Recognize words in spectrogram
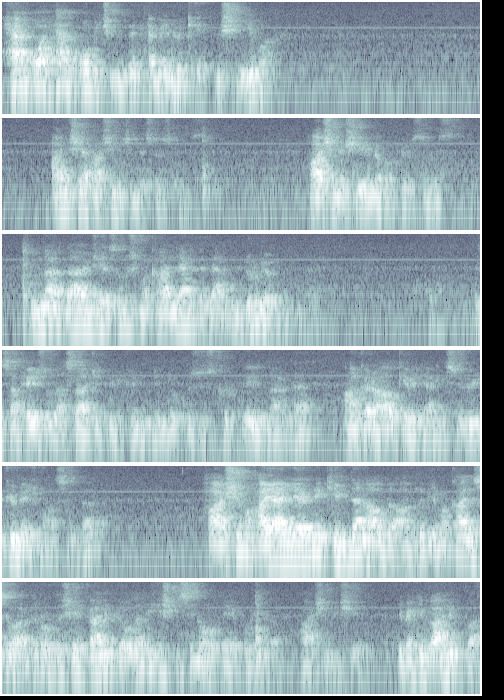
hem o hem o biçimde temellük etmişliği var. Aynı şey Haşim için de söz konusu. Haşim'in şiirine bakıyorsunuz. Bunlar daha önce yazılmış makalelerdir. Ben uydurmuyorum. Mesela Feyzullah Sacit Ülkü'nün 1940'lı yıllarda Ankara Halk Evi Dergisi Ülkü Mecmuası'nda Haşim hayallerini kimden aldı adlı bir makalesi vardır. Orada Şeyh Galip'le olan ilişkisini ortaya koyuyor Haşim'in şiiri. Demek ki Galip var.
